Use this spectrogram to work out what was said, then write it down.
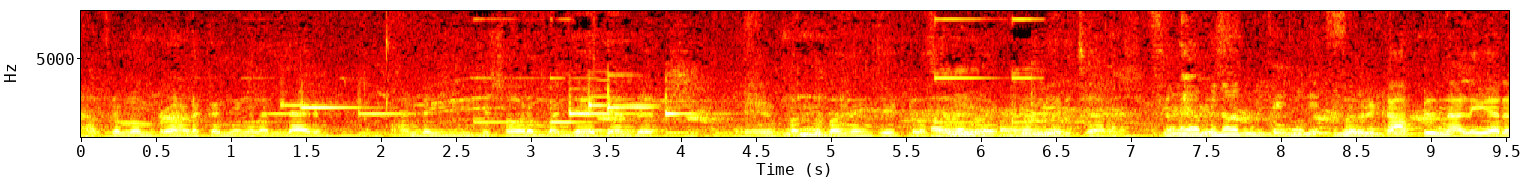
യാത്ര മെമ്പർ അടക്കം ഞങ്ങളെല്ലാവരും എന്റെ ഈ കിഷോരം പഞ്ചായത്ത് ഏഹ്, പത്ത് പതിനഞ്ച് ക്ലസ്റ്ററുകൾ രൂപീകരിച്ചതാണ്. ഒരു കാപ്പിൽ നാളികേര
